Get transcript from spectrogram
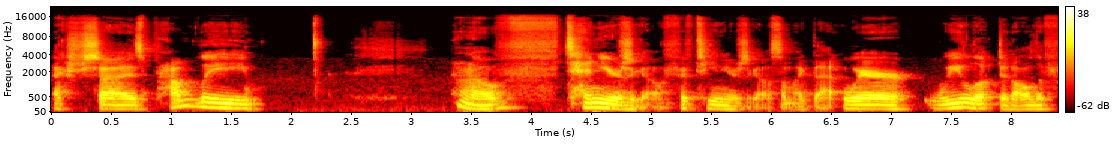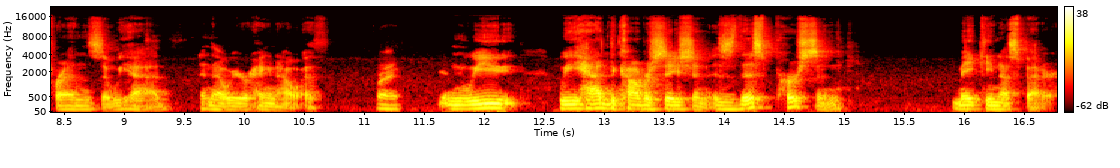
exercise probably i don't know 10 years ago, 15 years ago, something like that, where we looked at all the friends that we had and that we were hanging out with. Right. And we we had the conversation, is this person making us better?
